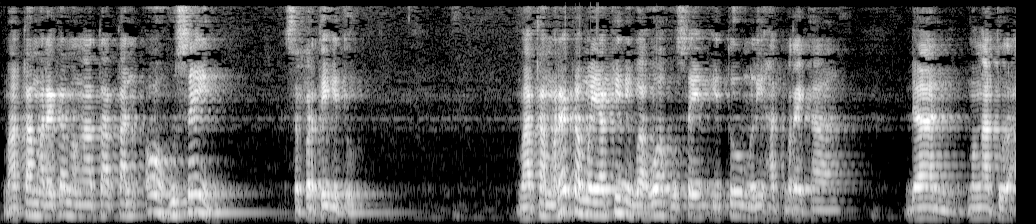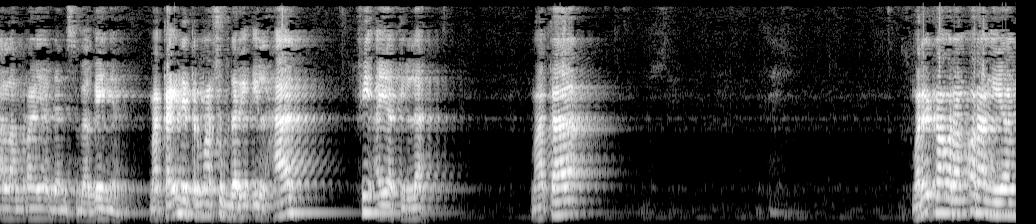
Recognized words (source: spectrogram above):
maka mereka mengatakan oh Hussein. Seperti itu. Maka mereka meyakini bahwa Hussein itu melihat mereka dan mengatur alam raya dan sebagainya. Maka ini termasuk dari ilhad fi ayatillah. Maka mereka orang-orang yang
